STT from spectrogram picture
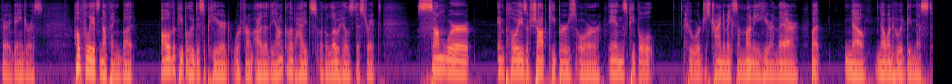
very dangerous. Hopefully, it's nothing, but all of the people who disappeared were from either the Ankhaleb Heights or the Low Hills district. Some were employees of shopkeepers or inns, people who were just trying to make some money here and there, but no, no one who would be missed.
